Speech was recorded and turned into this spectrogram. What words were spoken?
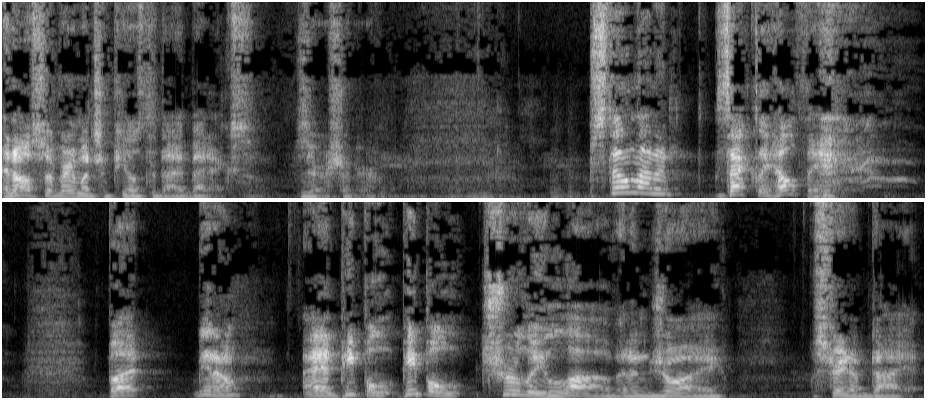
and also very much appeals to diabetics. Zero sugar. Still not exactly healthy, but you know, and people people truly love and enjoy straight up diet.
